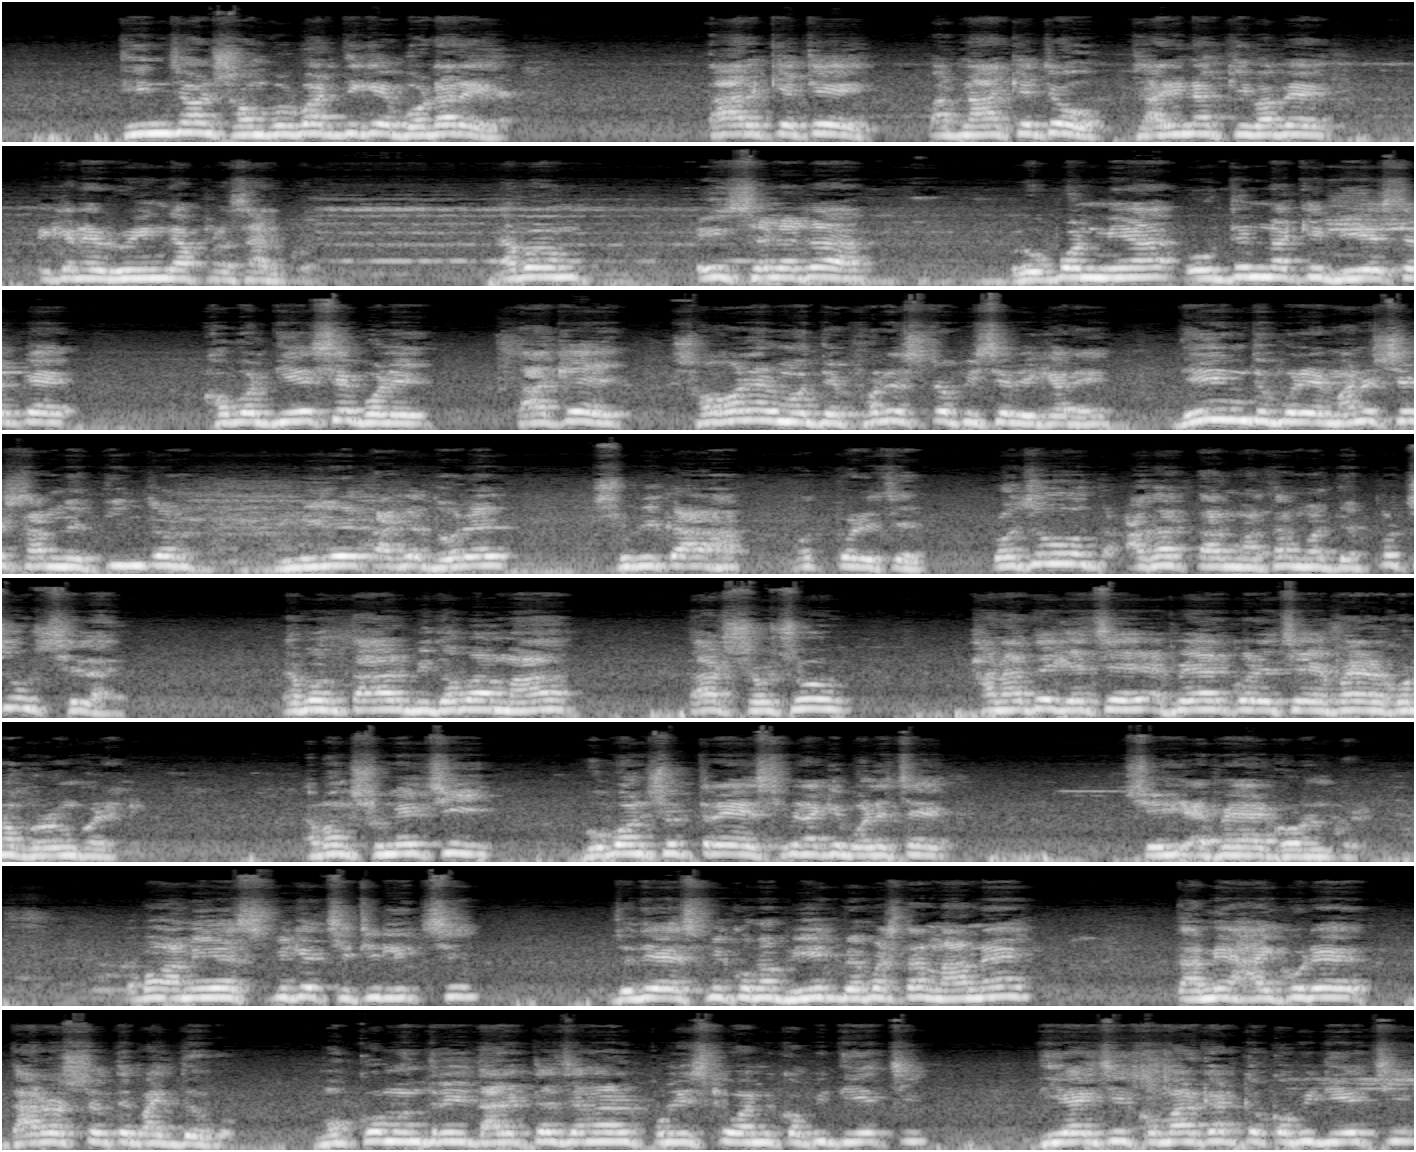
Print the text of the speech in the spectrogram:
তিনজন সম্পূর্বার দিকে বর্ডারে তার কেটে বা না কেটেও জানি না কীভাবে এখানে রোহিঙ্গা প্রচার করে। এবং এই ছেলেটা রূপন মিয়া উদ্দিন নাকি বিএসএফকে খবর দিয়েছে বলে তাকে শহরের মধ্যে ফরেস্ট অফিসের এখানে দিন দুপুরে মানুষের সামনে তিনজন মিলে তাকে ধরে সুবিকা হাত করেছে। প্রচুর আঘাত তার মাথার মধ্যে, প্রচুর সেলাই এবং তার বিধবা মা, তার শ্বশুর থানাতে গেছে, এফআইআর করেছে, এফআইআর কোনো গ্রহণ করেনি। এবং শুনেছি ভুবন সূত্রে এসপি নাকি বলেছে সেই এফআইআর গ্রহণ করে। এবং আমি এসপিকে চিঠি লিখছি, যদি এসপি কোনো ভিড় ব্যবস্থা না নেয়, তা আমি হাইকোর্টে দ্বারস্থ হতে বাধ্য হব। মুখ্যমন্ত্রী, ডাইরেক্টর জেনারেল, পুলিশকেও আমি কপি দিয়েছি। ডিআইজি কুমারঘাটকে কপি দিয়েছি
